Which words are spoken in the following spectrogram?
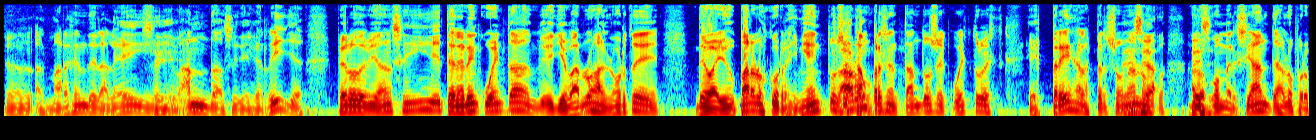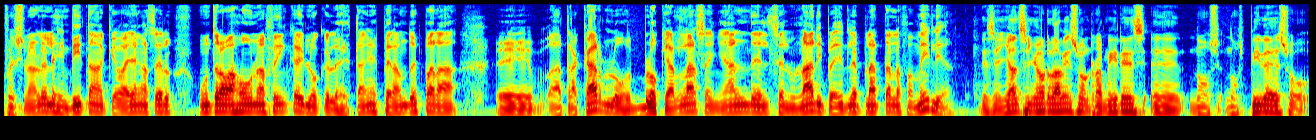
al, margen de la ley, de bandas y de guerrillas, pero debían sí tener en cuenta llevarlos al norte de Valledupar, a los corregimientos, se están presentando secuestros expres a las personas, a los comerciantes, a los profesionales les invitan a que vayan a hacer un trabajo en una finca y lo que les están esperando es para eh, atracarlos, bloquear la señal del celular y pedirle plata a la familia. Desde ya el señor Davinson Ramírez eh, nos, nos pide eso.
